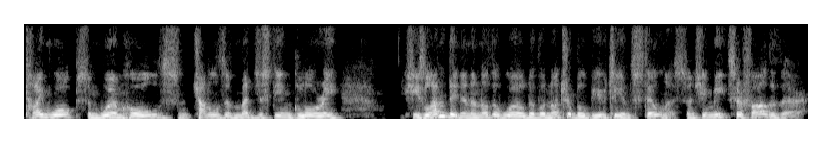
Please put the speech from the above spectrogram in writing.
time warps and wormholes and channels of majesty and glory. She's landed in another world of unutterable beauty and stillness, and she meets her father there.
